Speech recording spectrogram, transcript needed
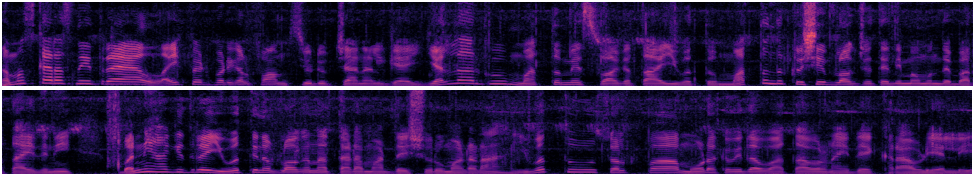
ನಮಸ್ಕಾರ ಸ್ನೇಹಿತರೆ life at Padigal farms YouTube ಚಾನಲ್ಗೆ ಎಲ್ಲರಿಗೂ ಮತ್ತೊಮ್ಮೆ ಸ್ವಾಗತ. ಇವತ್ತು ಮತ್ತೊಂದು ಕೃಷಿ ಬ್ಲಾಗ್ ಜೊತೆ ನಿಮ್ಮ ಮುಂದೆ ಬರ್ತಾ ಇದ್ದೀನಿ. ಬನ್ನಿ ಹಾಗಿದ್ರೆ ಇವತ್ತಿನ ಬ್ಲಾಗನ್ನು ತಡ ಮಾಡದೆ ಶುರು ಮಾಡೋಣ. ಇವತ್ತು ಸ್ವಲ್ಪ ಮೋಡ ಕವಿದ ವಾತಾವರಣ ಇದೆ ಕರಾವಳಿಯಲ್ಲಿ.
